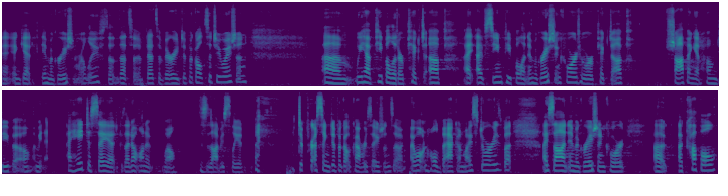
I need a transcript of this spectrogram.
and, and get immigration relief. So that's a that's a very difficult situation. Um, we have people that are picked up. I, I've seen people in immigration court who are picked up shopping at Home Depot. I mean, I hate to say it because I don't want to. Well, this is obviously a depressing, difficult conversation, so I won't hold back on my stories. But I saw in immigration court uh, a couple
